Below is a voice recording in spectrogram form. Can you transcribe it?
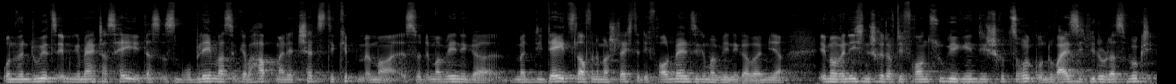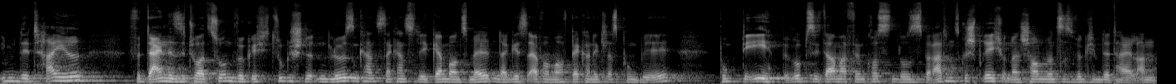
Und wenn du jetzt eben gemerkt hast, hey, das ist ein Problem, was ich habe, meine Chats, die kippen immer, es wird immer weniger, die Dates laufen immer schlechter, die Frauen melden sich immer weniger bei mir. Immer wenn ich einen Schritt auf die Frauen zugehe, gehen die einen Schritt zurück. Und du weißt nicht, wie du das wirklich im Detail für deine Situation wirklich zugeschnitten lösen kannst, dann kannst du dich gerne bei uns melden. Da gehst du einfach mal auf beckerniklas.de www.beratung.de. Bewirbst dich da mal für ein kostenloses Beratungsgespräch und dann schauen wir uns das wirklich im Detail an.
